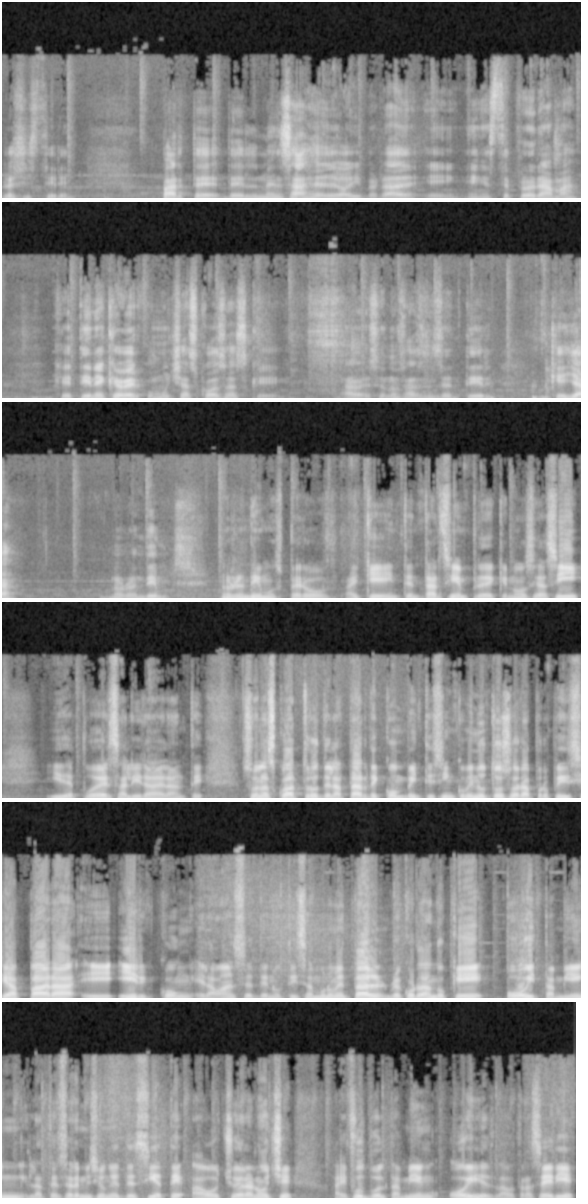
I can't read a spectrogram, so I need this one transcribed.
resistiré. Parte del mensaje de hoy, ¿verdad? En, en este programa que tiene que ver con muchas cosas que a veces nos hacen sentir que ya nos rendimos. Nos rendimos, pero hay que intentar siempre de que no sea así y de poder salir adelante. Son las 4 de la tarde con 25 minutos, hora propicia para eh, ir con el avance de Noticias Monumental. Recordando que hoy también la tercera emisión es de 7 a 8 de la noche. Hay fútbol también, hoy es la otra serie,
